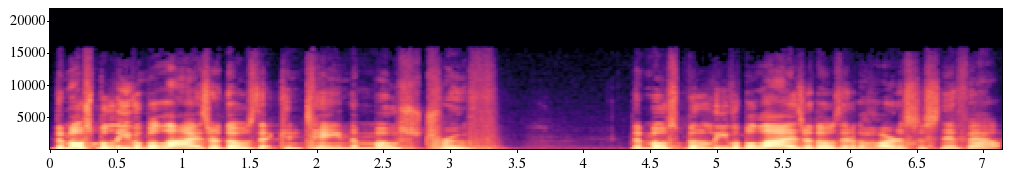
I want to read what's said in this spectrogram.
The most believable lies are those that contain the most truth. The most believable lies are those that are the hardest to sniff out.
